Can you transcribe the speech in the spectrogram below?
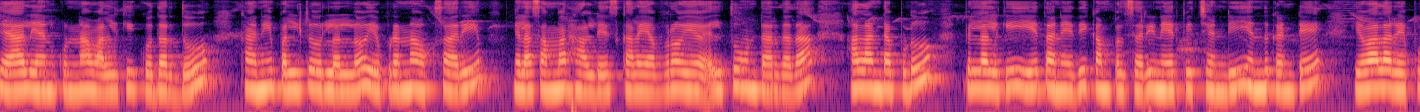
చేయాలి అనుకున్న వాళ్ళకి కుదరదు. కానీ పల్లెటూర్లలో ఎప్పుడన్నా ఒకసారి ఇలా సమ్మర్ హాలిడేస్కి అలా ఎవరో వెళ్తూ ఉంటారు కదా అలాంటప్పుడు పిల్లలకి ఈత అనేది కంపల్సరీ నేర్పించండి. ఎందుకంటే ఇవాళ రేపు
